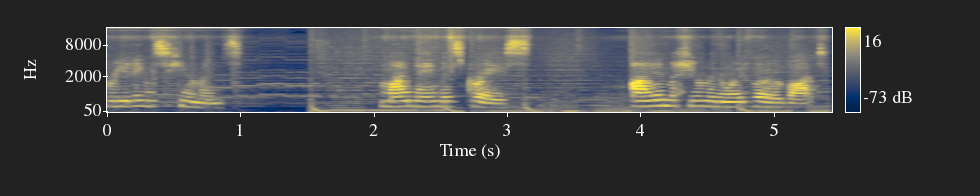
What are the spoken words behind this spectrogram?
Greetings humans. My name is Grace. I am a humanoid robot.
